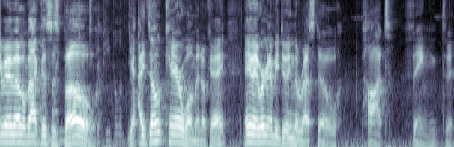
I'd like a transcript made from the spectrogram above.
everybody, welcome back. This is Beau. Yeah, I don't care, woman, okay? Anyway, we're going to be doing the resto pot thing today.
